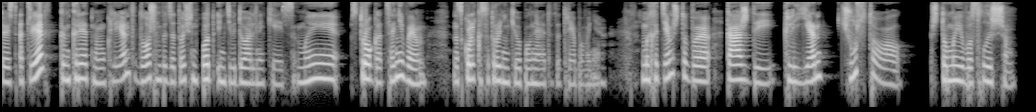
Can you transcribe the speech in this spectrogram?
То есть ответ конкретному клиенту должен быть заточен под индивидуальный кейс. Мы строго оцениваем, насколько сотрудники выполняют это требование. Мы хотим, чтобы каждый клиент чувствовал, что мы его слышим,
